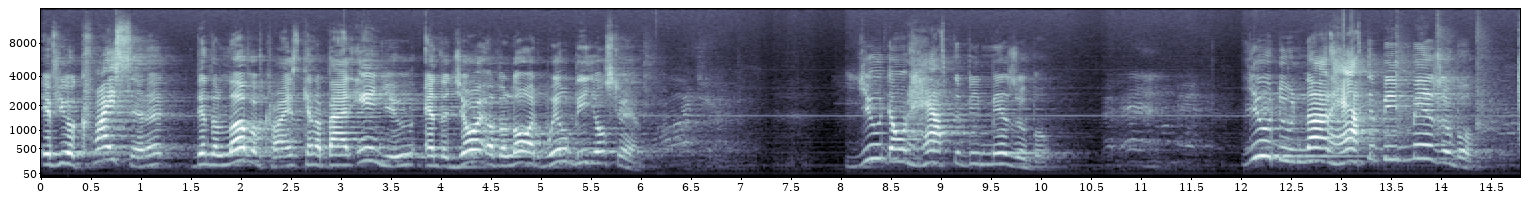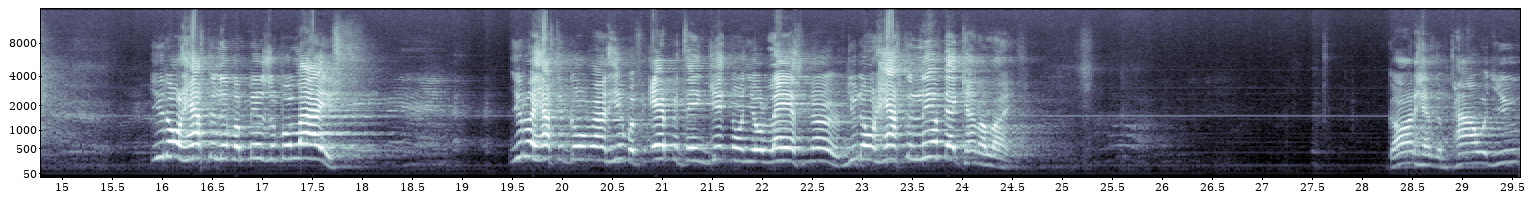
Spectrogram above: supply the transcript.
If you're Christ centered, then the love of Christ can abide in you, and the joy of the Lord will be your strength. You don't have to be miserable. You do not have to be miserable. You don't have to live a miserable life. You don't have to go around here with everything getting on your last nerve. You don't have to live that kind of life. God has empowered you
